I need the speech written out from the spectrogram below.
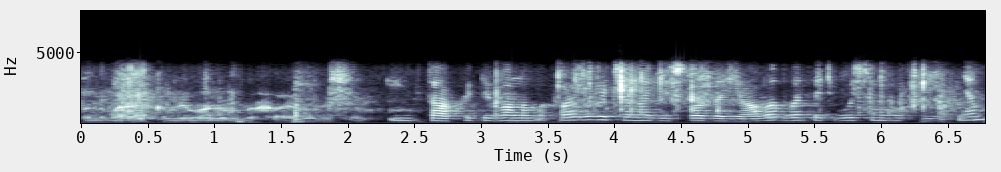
Пономаренком Іваном Михайловичем. Так, від Івана Михайловича надійшла заява 28 квітня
